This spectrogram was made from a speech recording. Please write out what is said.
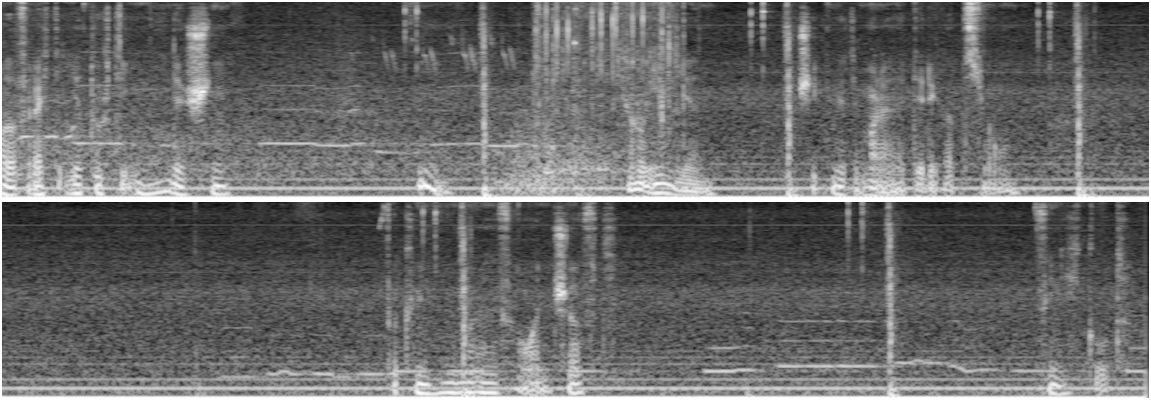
Oder vielleicht eher durch die indischen. Hm. Hallo Indien. Schicken wir dir mal eine Delegation. Verkünden wir mal eine Freundschaft. Finde ich gut.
